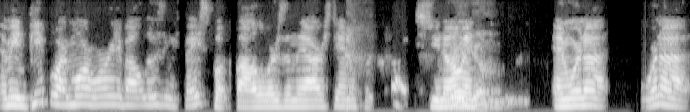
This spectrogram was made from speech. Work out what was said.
I mean, people are more worried about losing Facebook followers than they are standing for Christ, you know, you and go. and we're not we're not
